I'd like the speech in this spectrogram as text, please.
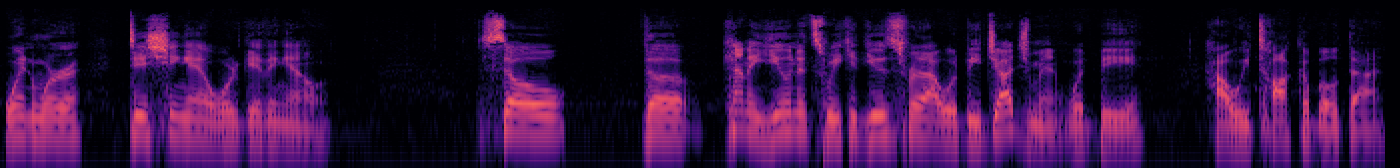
When we're dishing out, we're giving out. So the kind of units we could use for that would be judgment, would be how we talk about that.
